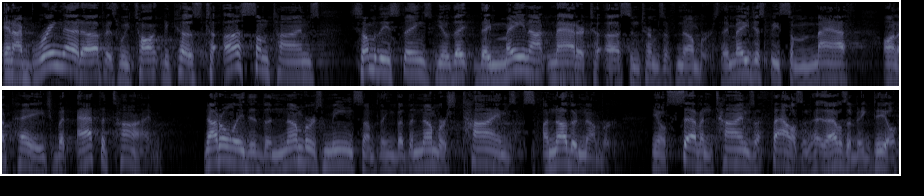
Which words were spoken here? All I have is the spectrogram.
And I bring that up as we talk because to us sometimes some of these things, you know, they, they may not matter to us in terms of numbers. They may just be some math on a page, but at the time, not only did the numbers mean something, but the numbers times another number. You know, seven times a thousand. That, that was a big deal.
